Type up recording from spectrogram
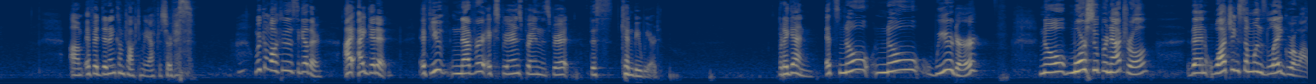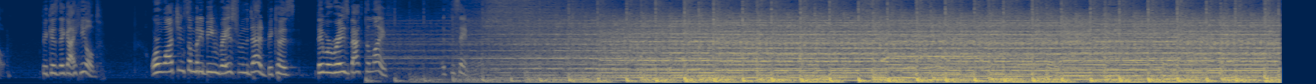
Um, if it didn't, come talk to me after service. we can walk through this together. I, I get it. If you've never experienced praying in the Spirit, this can be weird. But again, it's no, no weirder, no more supernatural than watching someone's leg grow out because they got healed, or watching somebody being raised from the dead because they were raised back to life. It's the same.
